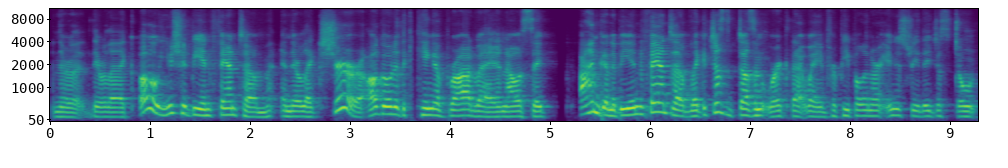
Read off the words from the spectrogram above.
and they're they were like, "Oh, you should be in Phantom." And they're like, "Sure, I'll go to the King of Broadway." And I'll say, "I'm going to be in Phantom." Like it just doesn't work that way. And for people in our industry, they just don't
